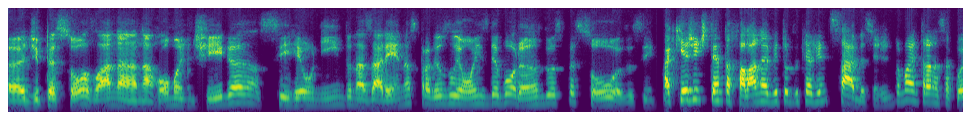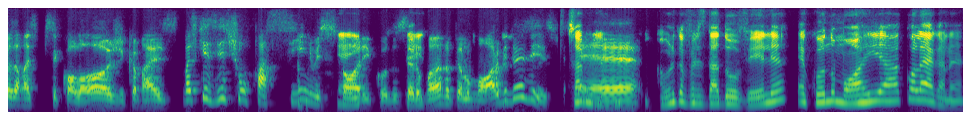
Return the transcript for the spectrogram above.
Uh, de pessoas pessoas lá na, na Roma antiga se reunindo nas arenas para ver os leões devorando as pessoas, assim. Aqui a gente tenta falar, né, Vitor, do que a gente sabe, assim, a gente não vai entrar nessa coisa mais psicológica, mas, mas que existe um fascínio histórico do ser humano pelo mórbido, existe. Sabe, é... a única felicidade da ovelha é quando morre a colega, né?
